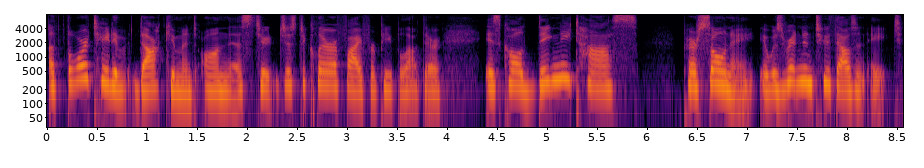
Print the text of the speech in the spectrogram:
authoritative document on this, to just to clarify for people out there, is called Dignitas Personae. It was written in 2008.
